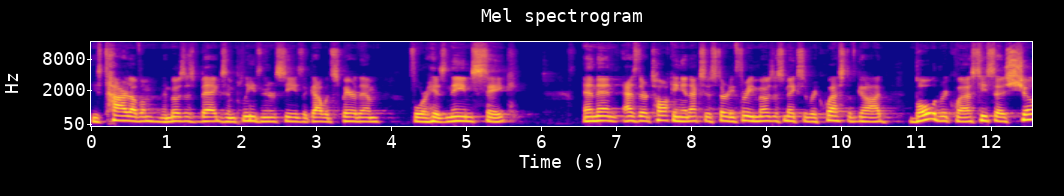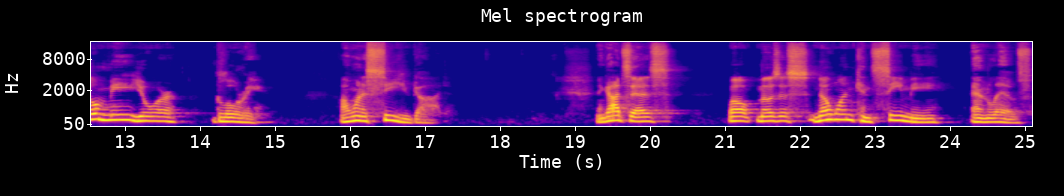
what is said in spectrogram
He's tired of them, and Moses begs and pleads and intercedes that God would spare them for his name's sake. And then, as they're talking in Exodus 33, Moses makes a request of God, bold request. He says, Show me your glory. I want to see you, God. And God says, Well, Moses, no one can see me and live.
